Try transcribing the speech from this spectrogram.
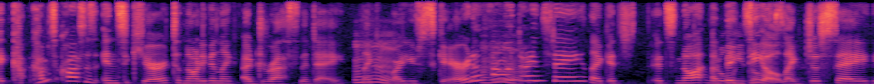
it co- comes across as insecure to not even like address the day. Mhm. Like, are you scared of Mhm. Valentine's Day? Like, it's it's not Little a big deal. Like, just say,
